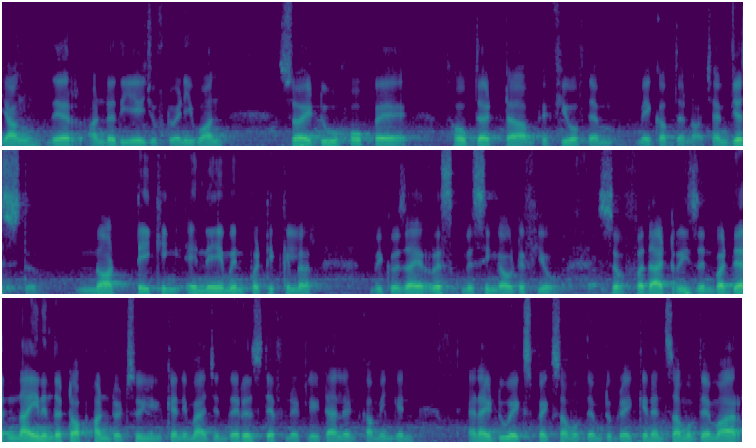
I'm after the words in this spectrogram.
young. They're under the age of 21. So I do hope, uh, hope that um, a few of them make up the notch. I'm just not taking a name in particular because I risk missing out a few. So for that reason, but there are nine in the top 100. So you can imagine there is definitely talent coming in. And I do expect some of them to break in and some of them are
